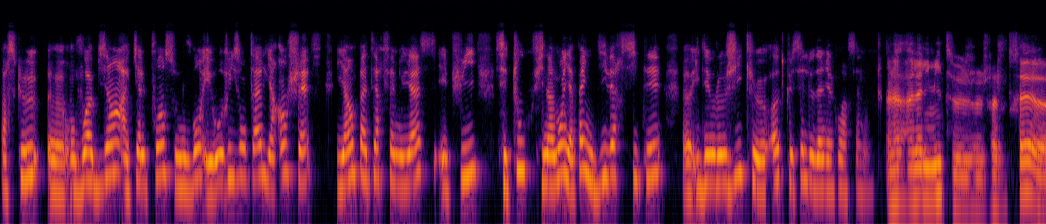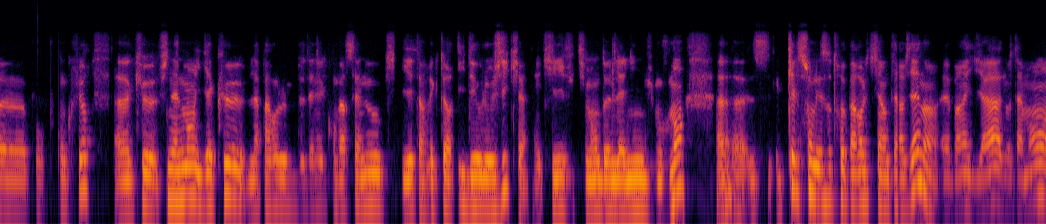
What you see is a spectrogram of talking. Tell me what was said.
parce que euh, on voit bien à quel point ce mouvement est horizontal. Il y a un chef, il y a un pater familias et puis c'est tout. Finalement, il n'y a pas une diversité euh, idéologique euh, autre que celle de Daniel Conversano. À la, limite, je, je rajouterais pour, pour, conclure que finalement il n'y a que la parole de Daniel Conversano qui est un vecteur idéologique et qui effectivement donne la ligne du mouvement. quelles sont les autres paroles qui interviennent? Eh ben, il y a notamment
